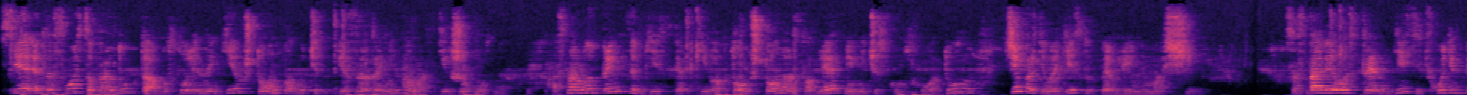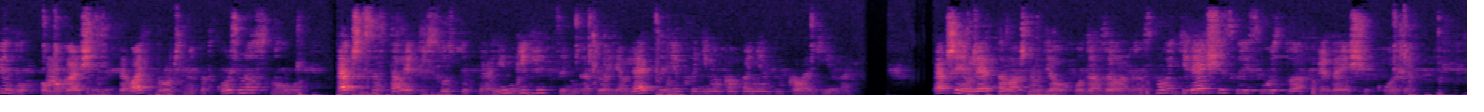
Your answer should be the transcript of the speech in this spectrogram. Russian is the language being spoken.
Все это свойства продукта обусловлены тем, что он получит из организма морских животных. Основной принцип действия актива в том, что он расслабляет мимическую мускулатуру, чем противодействует появлению морщин. В составе ЛСТН-10 входит белок, помогающий создавать прочную подкожную основу. Также в составе присутствует пролин и глицин, который является необходимым компонентом коллагена. Также является важным для ухода за возрастной, теряющей свои свойства, увядающей кожи.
